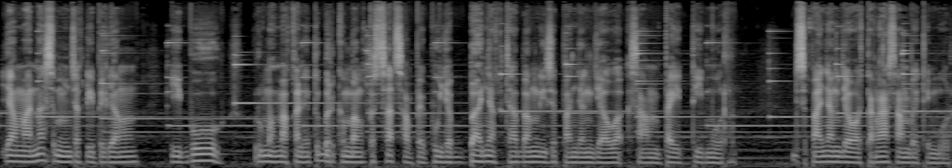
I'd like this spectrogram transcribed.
yang mana semenjak dipegang Ibu, rumah makan itu berkembang pesat sampai punya banyak cabang di sepanjang Jawa sampai timur. Di sepanjang Jawa Tengah sampai timur.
